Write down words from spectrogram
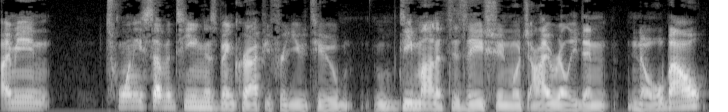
I mean, 2017 has been crappy for YouTube. Demonetization, which I really didn't know about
